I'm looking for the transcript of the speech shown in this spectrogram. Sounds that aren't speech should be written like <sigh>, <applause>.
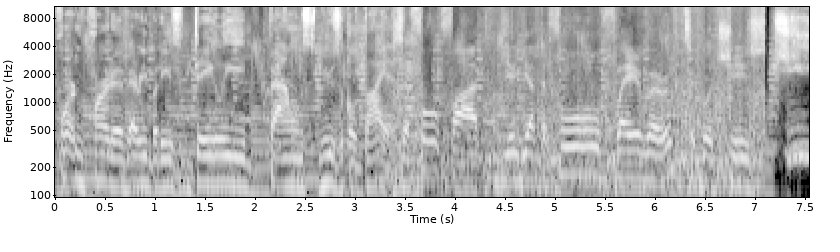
Important part of everybody's daily balanced musical diet. It's a full fat, you get the full flavor. It's a good cheese. Cheese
